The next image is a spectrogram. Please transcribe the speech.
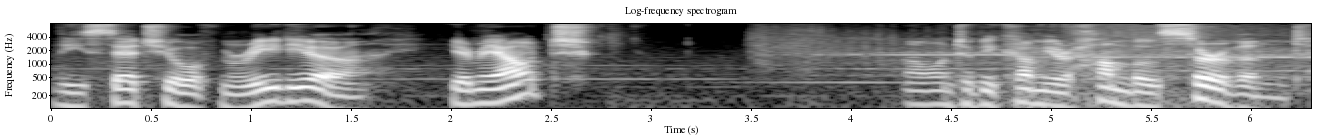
the statue of Meridia. Hear me out? I want to become your humble servant.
